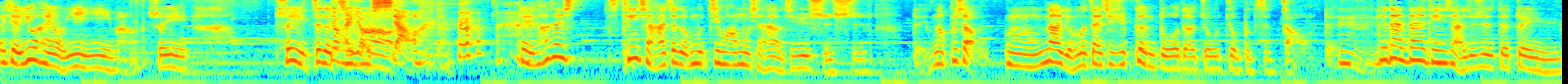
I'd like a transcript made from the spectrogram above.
而且又很有意义嘛，所以所以这个计划很有效。对，他在听起来，他这个目计划目前还有继续实施。对，那不晓嗯，那有没有再继续更多的就就不知道。对，嗯，对，但但是听起来就是这对于。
